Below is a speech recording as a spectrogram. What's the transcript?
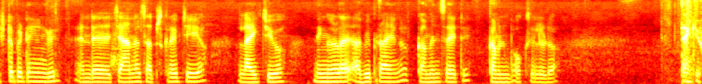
ഇഷ്ടപ്പെട്ടെങ്കിൽ എന്റെ ചാനൽ സബ്സ്ക്രൈബ് ചെയ്യുക ലൈക്ക് ചെയ്യുക നിങ്ങളുടെ അഭിപ്രായങ്ങൾ കമൻസ് ആയിട്ട് കമന്റ് ബോക്സിൽ ഇടുക. താങ്ക് യു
